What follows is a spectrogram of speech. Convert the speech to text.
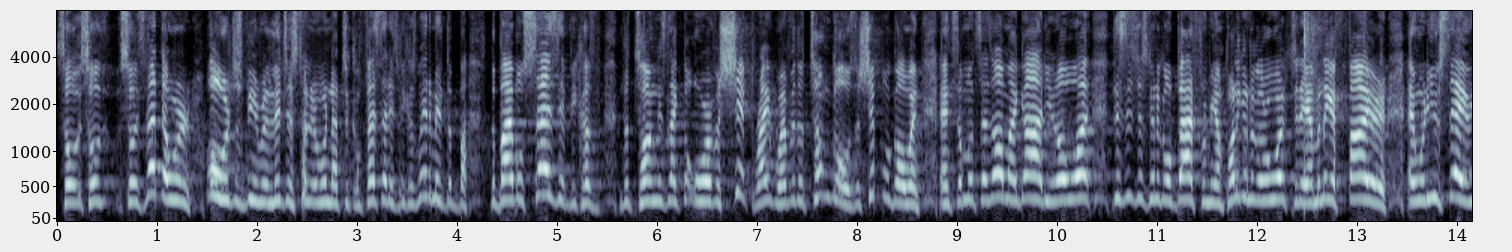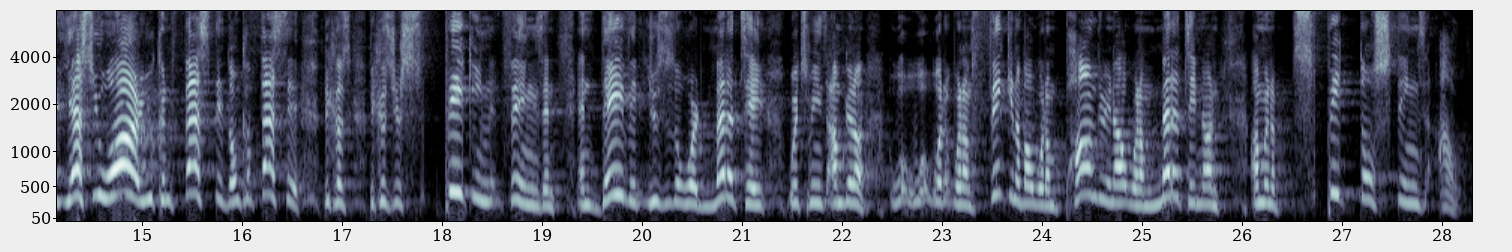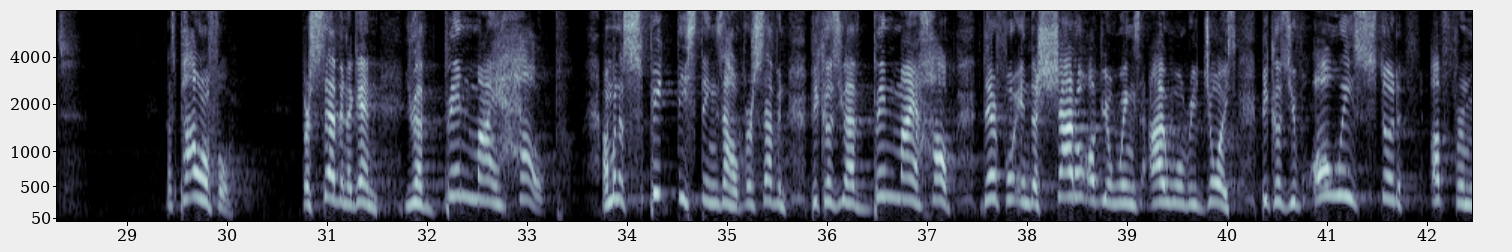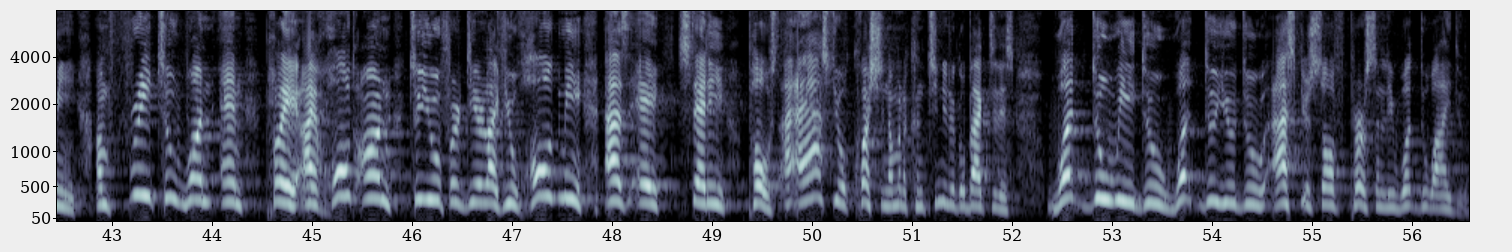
So, so, so it's not that we're, oh, we're just being religious, telling everyone not to confess that. It's because, wait a minute, the, the Bible says it because the tongue is like the oar of a ship, right? Wherever the tongue goes, the ship will go in. And someone says, oh my God, you know what? This is just going to go bad for me. I'm probably going to go to work today. I'm going to get fired. And what do you say? Yes, you are. You confessed it. Don't confess it because, because you're speaking things. And, and David uses the word meditate, which means I'm going to, what, what, what I'm thinking about, what I'm pondering out, what I'm meditating on, I'm going to speak those things out. That's powerful. Verse 7 again, you have been my help. I'm gonna speak these things out. Verse 7 because you have been my help. Therefore, in the shadow of your wings, I will rejoice because you've always stood up for me. I'm free to run and play. I hold on to you for dear life. You hold me as a steady post. I asked you a question. I'm gonna continue to go back to this. What do we do? What do you do? Ask yourself personally, what do I do?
